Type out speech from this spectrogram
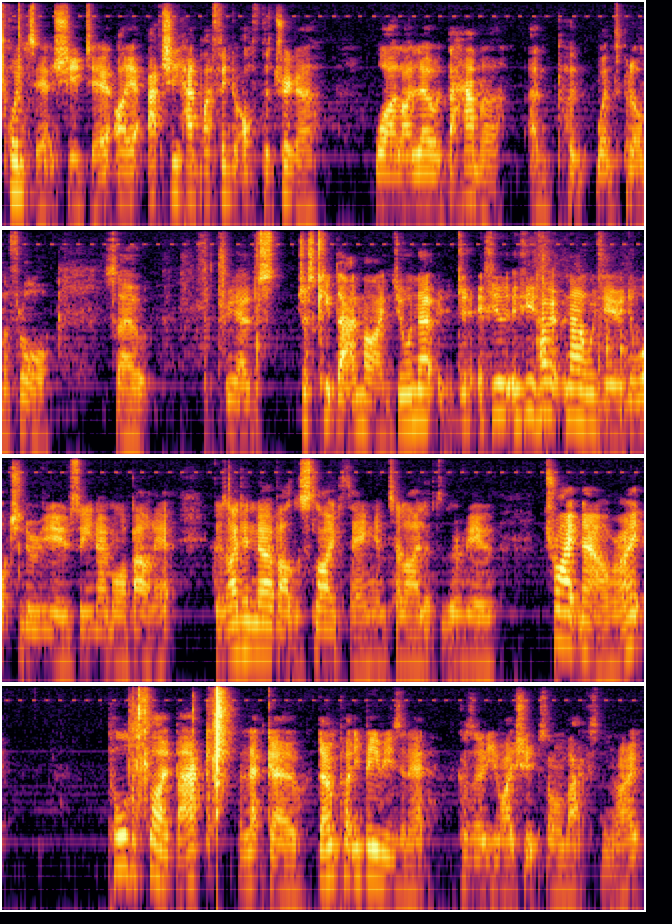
point it, shoot it. I actually had my finger off the trigger while I lowered the hammer and put, went to put it on the floor. So you know just, just keep that in mind. You'll know if you if you have it now with you and you're watching the review, so you know more about it because I didn't know about the slide thing until I looked at the review. Try it now, right? Pull the slide back and let go. Don't put any BBs in it because you might shoot someone by accident, right?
